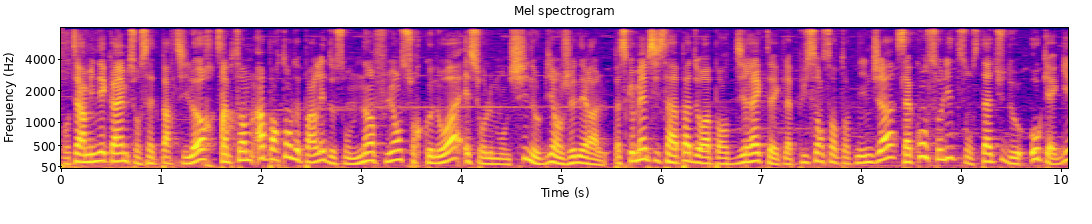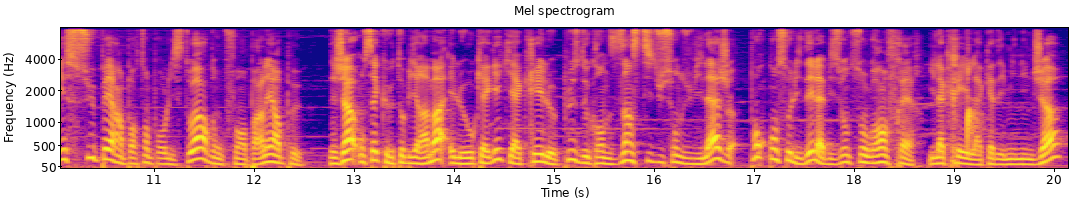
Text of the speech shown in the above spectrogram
Pour terminer quand même sur cette partie lore, ça me semble important de parler de son influence sur Konoha et sur le monde shinobi en général. Parce que même si ça n'a pas de rapport direct avec la puissance en tant que ninja, ça consolide son statut de Hokage super important pour l'histoire, donc faut en parler un peu. Déjà, on sait que Tobirama est le Hokage qui a créé le plus de grandes institutions du village pour consolider la vision de son grand frère. Il a créé l'Académie Ninja,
